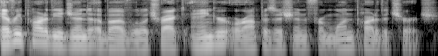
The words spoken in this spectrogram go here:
every part of the agenda above will attract anger or opposition from one part of the church.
